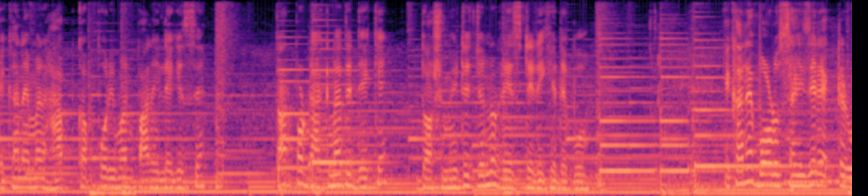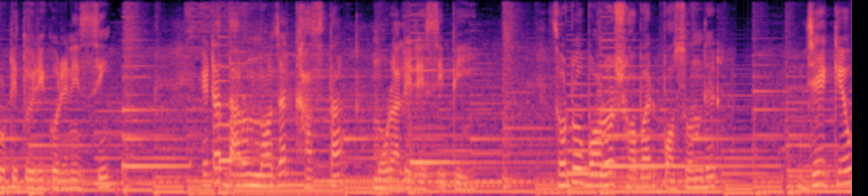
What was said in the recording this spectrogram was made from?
এখানে আমার হাফ কাপ পরিমাণ পানি লেগেছে। তারপর ঢাকনাতে ডেকে দশ মিনিটের জন্য রেস্টে রেখে দেব। এখানে বড় সাইজের একটা রুটি তৈরি করে নিচ্ছি। এটা দারুণ মজার খাস্তা মোরালি রেসিপি। ছোট, বড়, সবার পছন্দের। যে কেউ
